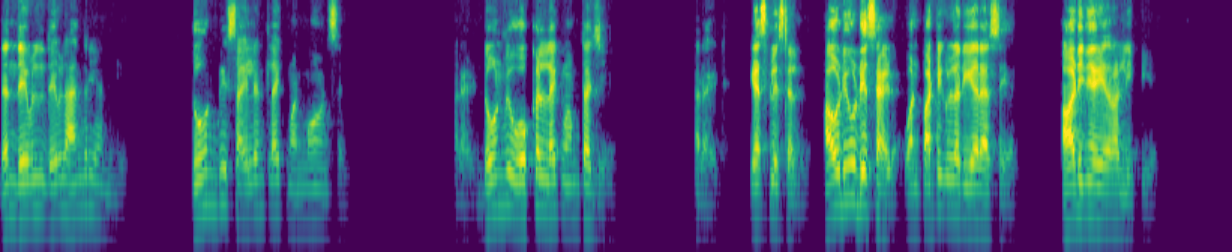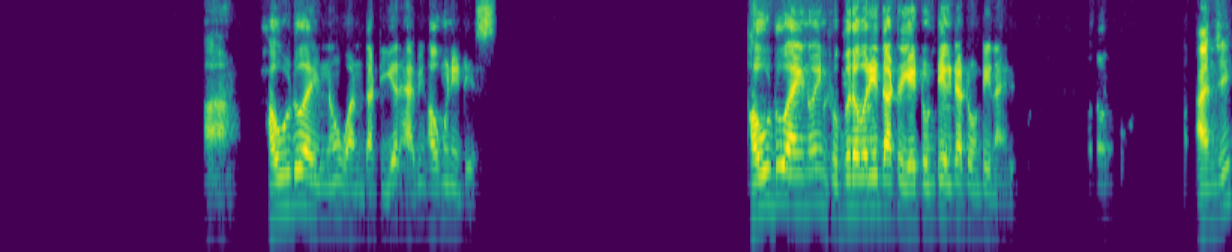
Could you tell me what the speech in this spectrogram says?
Then they will they will angry on you. Don't be silent like Manmohan Singh. Right. Don't be vocal like Mamta ji. Right. Yes, please tell me. How do you decide one particular year as a year? Ordinary year or leap year? Uh, how do I know one that year having how many days? How do I know in February that 28 or 29? Anji?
